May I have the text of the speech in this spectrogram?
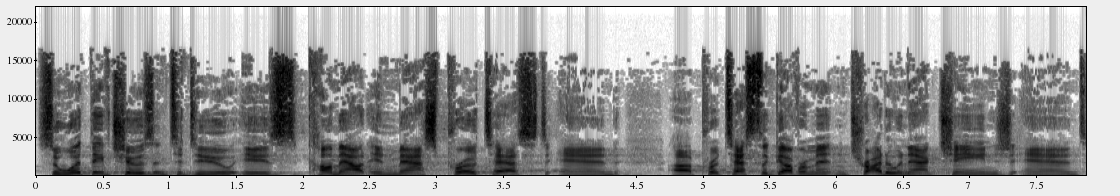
So, what they've chosen to do is come out in mass protest and uh, protest the government and try to enact change. And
